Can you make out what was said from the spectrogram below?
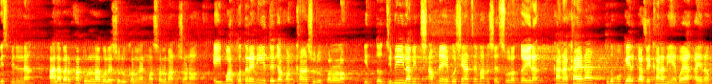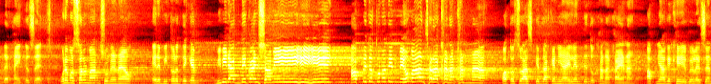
বিসমিল্লা আলা বরকতুল্লাহ বলে শুরু করলেন, মুসলমান শোনো। এই বরকতের নিয়েতে যখন খাওয়া শুরু করল কিন্তু জিবিল আমিন সামনে বসে আছে মানুষের সুরত দইরা। খানা খায় না, শুধু মুখের কাছে খানা নিয়ে বয়া আইরম দেখাইতেছে। ওরে মুসলমান, শুনে নাও, এর ভিতর থেকে বিবি ডাক দেখায় স্বামী, আপনি তো কোনোদিন মেহমান ছাড়া খানা খান না। অথচ আজকে যাকে নিয়ে আইলেন, তে তো খানা খায় না। আপনি আগে খেয়ে ফেলেছেন,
